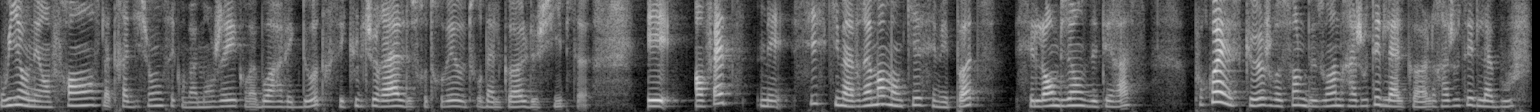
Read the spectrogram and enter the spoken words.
oui, on est en France, la tradition c'est qu'on va manger, qu'on va boire avec d'autres, c'est culturel de se retrouver autour d'alcool, de chips. Et en fait, mais si ce qui m'a vraiment manqué c'est mes potes, c'est l'ambiance des terrasses, pourquoi est-ce que je ressens le besoin de rajouter de l'alcool, rajouter de la bouffe,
